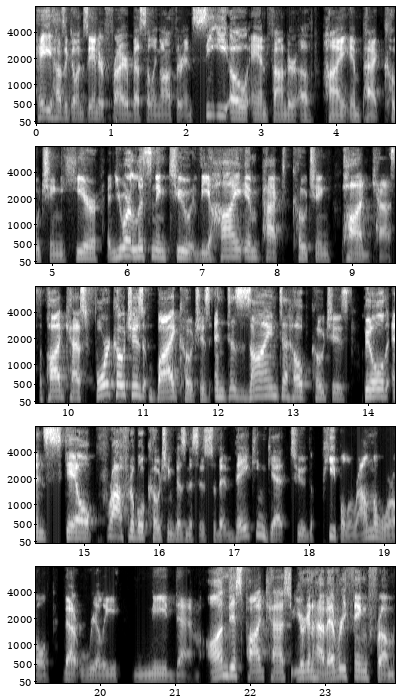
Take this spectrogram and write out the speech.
Hey, how's it going? Xander Fryer, bestselling author and CEO and founder of High Impact Coaching here. And you are listening to the High Impact Coaching podcast, the podcast for coaches by coaches and designed to help coaches build and scale profitable coaching businesses so that they can get to the people around the world that really need them. On this podcast, you're going to have everything from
